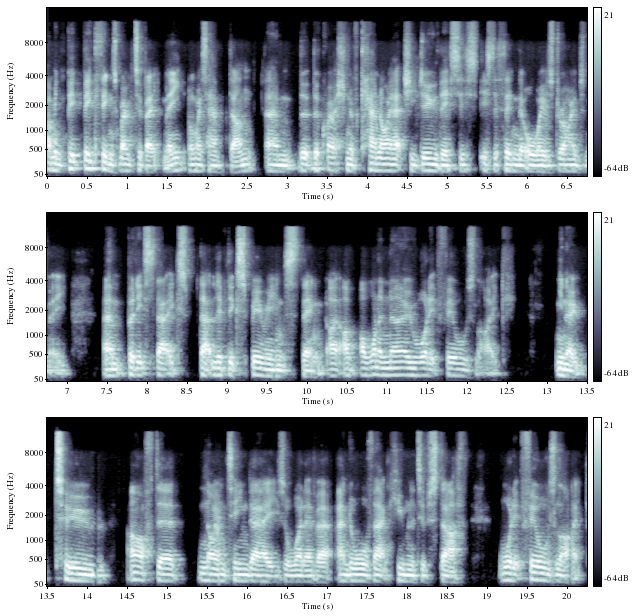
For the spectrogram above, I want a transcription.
I, mean big big things motivate me always have done. Um the, the question of can I actually do this is is the thing that always drives me um but it's that ex, that lived experience thing I I, I want to know what it feels like you know to after 19 days or whatever, and all of that cumulative stuff, what it feels like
